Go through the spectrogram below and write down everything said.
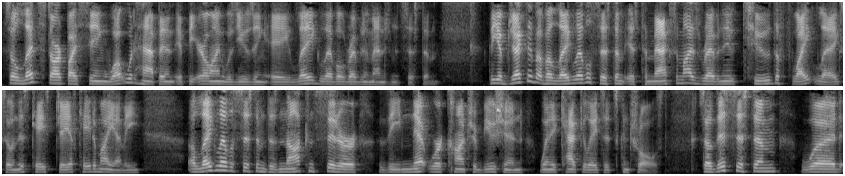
So let's start by seeing what would happen if the airline was using a leg level revenue management system. The objective of a leg level system is to maximize revenue to the flight leg, so in this case, JFK to Miami. A leg level system does not consider the network contribution when it calculates its controls. So this system would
